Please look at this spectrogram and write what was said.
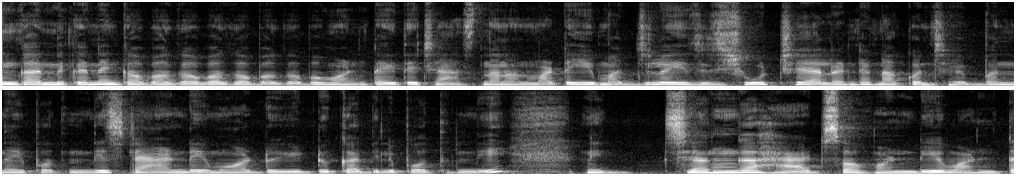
ఇంకా అందుకనే గబా గబా గబా గబా వంట అయితే చేస్తున్నాను అనమాట ఈ మధ్యలో ఇది షూట్ చేయాలంటే నాకు కొంచెం ఇబ్బంది అయిపోతుంది స్టాండ్ ఏమో అటు ఇటు కదిలిపోతుంది. నిజంగా హ్యాడ్స్ ఆఫ్ అండి. వంట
